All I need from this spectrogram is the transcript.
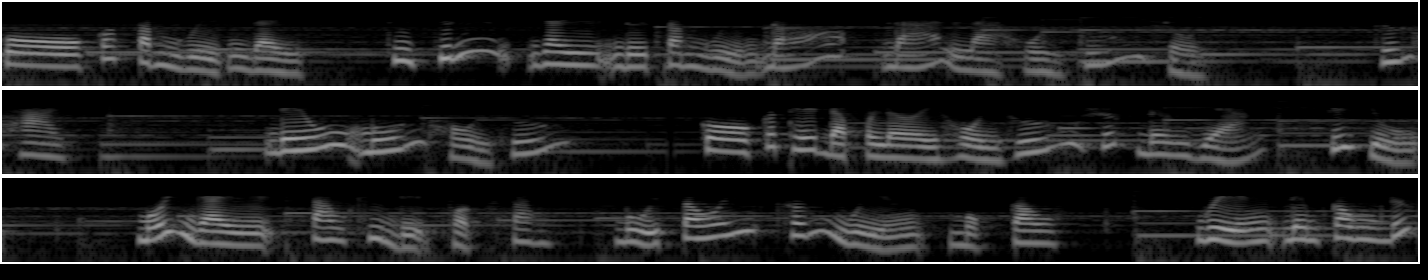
Cô có tâm nguyện đầy thì chính ngay nơi tâm nguyện đó đã là hồi hướng rồi. Thứ hai, nếu muốn hồi hướng, cô có thể đọc lời hồi hướng rất đơn giản. Ví dụ, mỗi ngày sau khi niệm phật xong, buổi tối khấn nguyện một câu. Nguyện đem công đức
